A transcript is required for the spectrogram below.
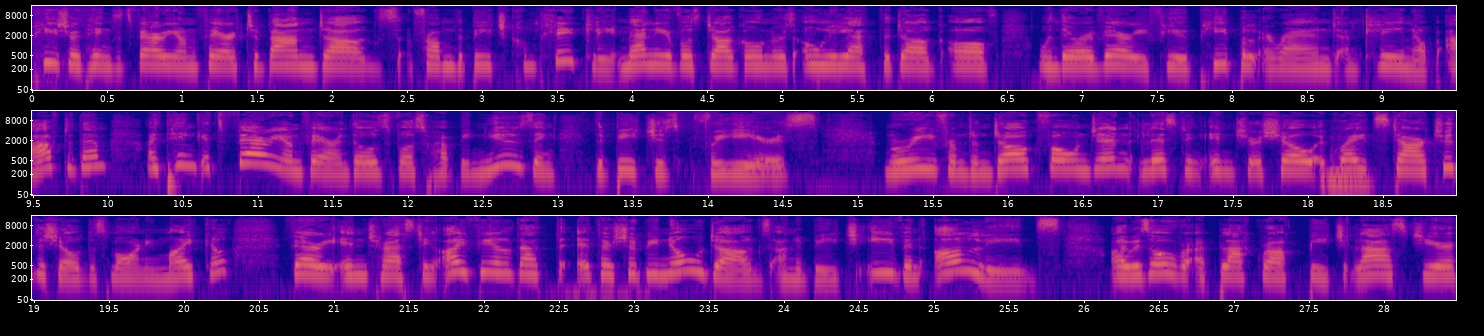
Peter thinks it's very unfair to ban dogs from the beach completely. Many of us dog owners only let the dog off when there are very few people around and clean up after them. I think it's very unfair on those of us who have been using the beaches for years. Marie from Dundalk phoned in, listening into your show. A great start to the show this morning, Michael. Very interesting. I feel that there should be no dogs on a beach, even on leads. I was over at Blackrock Beach last year.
